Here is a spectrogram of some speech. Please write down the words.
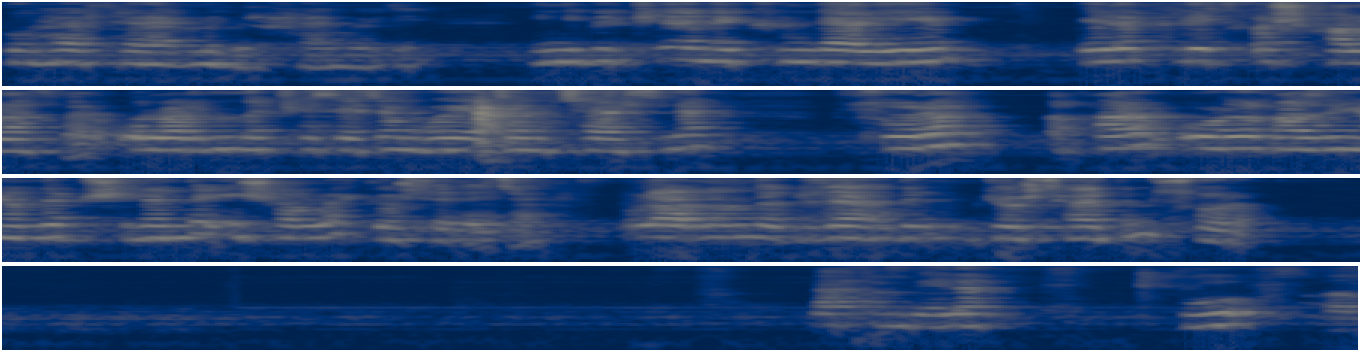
Bu hər tərəfli bir xəmirdir. İndi bir iki dənə kündəliyim. Belə pletka şokolad var. Onlardan da kəsəcəm, qoyacağam içərisinə. Sonra aparıb orada qazın yanında bişirəndə inşallah göstərəcəm. Bunlardan da düzəldim, göstərdim sonra. Baxın belə bu ə,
